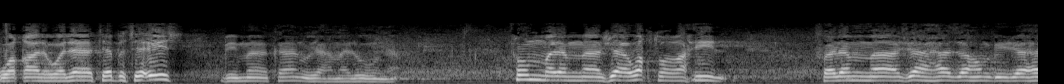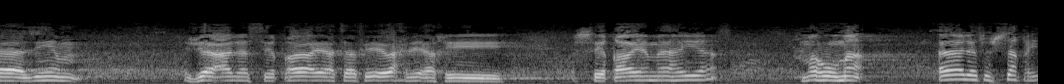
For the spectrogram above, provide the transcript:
وقال ولا تبتئس بما كانوا يعملون. ثم لما جاء وقت الرحيل فلما جهزهم بجهازهم جعل السقاية في رحل أخيه. السقاية ما هي؟ ما هو ماء. آلة السقي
